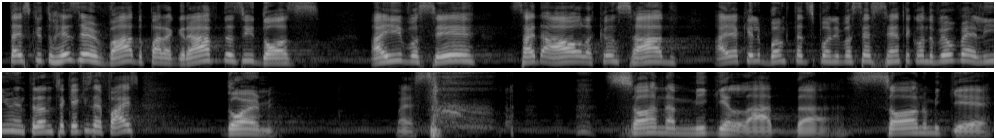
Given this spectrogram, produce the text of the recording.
Está escrito reservado para grávidas e idosos. Aí você sai da aula cansado, aí aquele banco está disponível, você senta e quando vê o velhinho entrando, não sei o que, que você faz? Dorme. Mas é só, só na miguelada, só no migué.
